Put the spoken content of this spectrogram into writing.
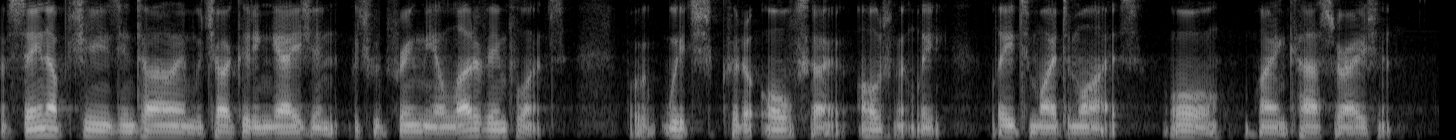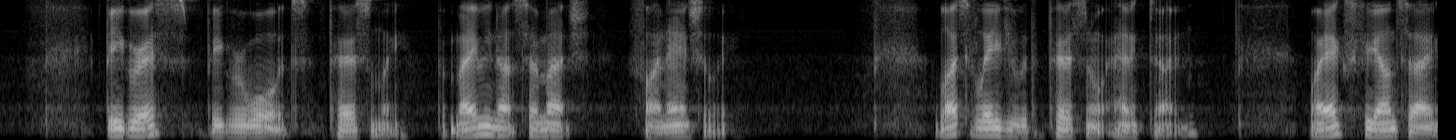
I've seen opportunities in Thailand which I could engage in, which would bring me a lot of influence, but which could also ultimately lead to my demise or my incarceration. Big risks, big rewards, personally, but maybe not so much financially. I'd like to leave you with a personal anecdote. My ex fiance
